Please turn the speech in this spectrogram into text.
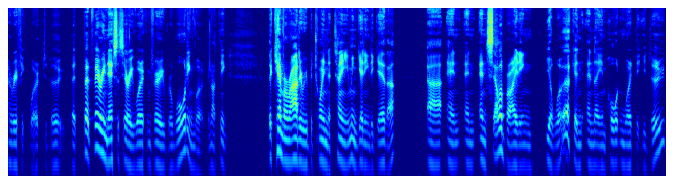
horrific work to do, but but very necessary work and very rewarding work. And I think the camaraderie between the team and getting together uh, and and and celebrating your work and, and the important work that you do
